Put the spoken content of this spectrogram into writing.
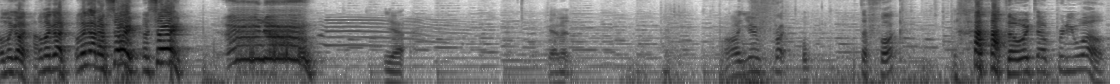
Oh my god! Oh my god! Oh my god! I'm sorry! I'm sorry! Oh no! Yeah. Damn it. Oh, you're in front. Oh, what the fuck? that worked out pretty well.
